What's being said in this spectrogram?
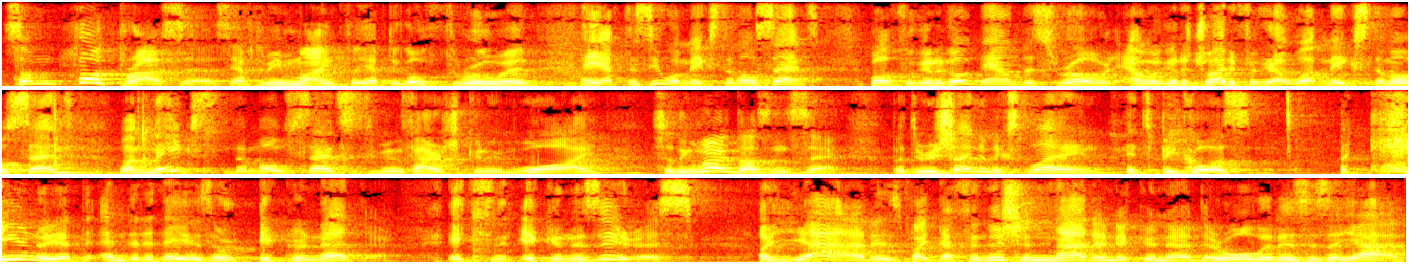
some thought process. You have to be mindful, you have to go through it, and you have to see what makes the most sense. Well, if we're going to go down this road and we're going to try to figure out what makes the most sense, what makes the most sense is to be Mefarish Kinuim. Why? So the Gemara doesn't say. But the Rishonim explain it's because a Kinui at the end of the day is an Iker Neder. It's an Iker Naziris. A yad is by definition not an Neder. All it is is a yad.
